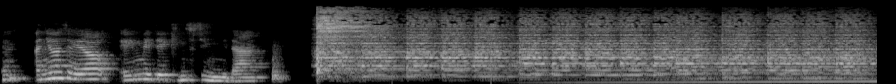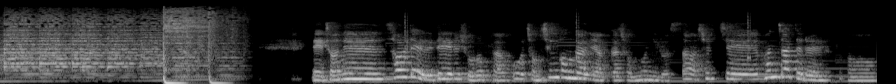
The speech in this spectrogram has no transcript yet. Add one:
안녕하세요. 에임메드의 김수진입니다. 네, 저는 서울대 의대를 졸업하고 정신건강의학과 전문의로서 실제 환자들을 어,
